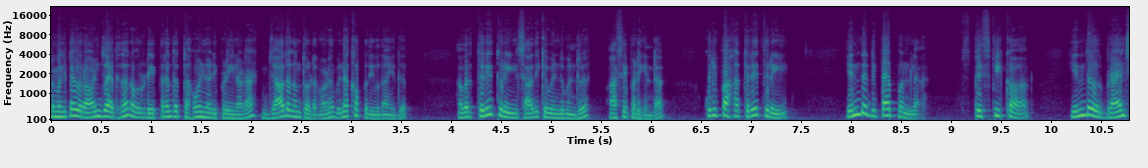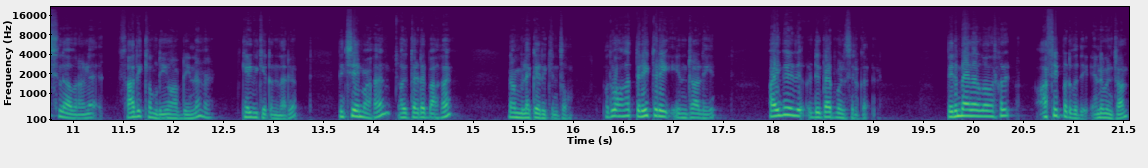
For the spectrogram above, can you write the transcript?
நம்மகிட்ட ஒரு ஆண் ஜாதகர் அவருடைய பிறந்த தகவல் அடிப்படையிலான ஜாதகம் தொடர்பான விளக்கப்பதிவு தான் இது. அவர் திரைத்துறையில் சாதிக்க வேண்டும் என்று ஆசைப்படுகின்றார். குறிப்பாக திரைத்துறையில் எந்த டிபார்ட்மெண்ட்டில் ஸ்பெசிஃபிக்காக எந்த ஒரு பிரான்ச்சில் அவரால் சாதிக்க முடியும் அப்படின்னு கேள்வி கேட்டிருந்தார். நிச்சயமாக அது தொடர்பாக நாம் விளக்க இருக்கின்றோம். பொதுவாக திரைத்துறை என்றாலே பல்வேறு டிபார்ட்மெண்ட்ஸ் இருக்குது பெரும்பாலானவர்கள் ஆசைப்படுவது என்னவென்றால்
